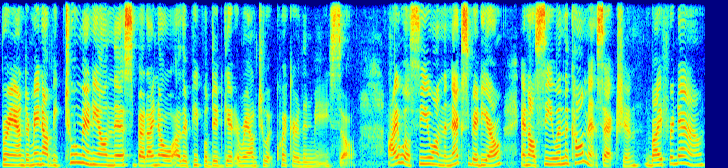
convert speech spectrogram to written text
brand. There may not be too many on this, but I know other people did get around to it quicker than me. So I will see you on the next video, and I'll see you in the comment section. Bye for now.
